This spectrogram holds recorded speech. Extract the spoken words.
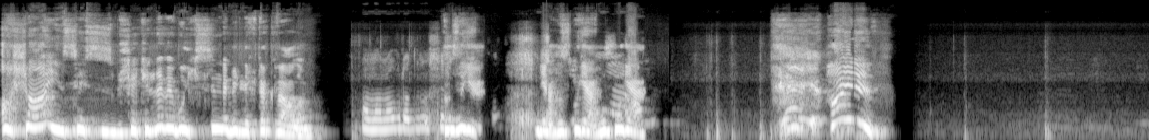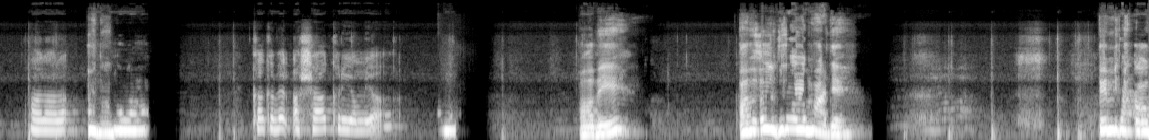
aşağı in sessiz bir şekilde ve bu ikisini de birlikte kıralım. Aman avradan ses. Hızlı gel. Gel hızlı gel hızlı gel. Hayır. Anana. Anam. Kanka ben aşağı kırıyorum ya. Abi. Abi öldürelim hadi. Ben bir dakika o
